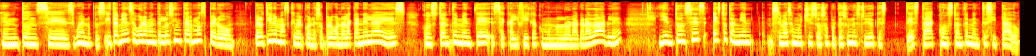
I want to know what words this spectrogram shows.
Entonces, bueno, pues, y también seguramente los internos, pero, pero tiene más que ver con eso. Pero bueno, la canela es constantemente, se califica como un olor agradable. Y entonces, esto también se me hace muy chistoso porque es un estudio que es- está constantemente citado.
